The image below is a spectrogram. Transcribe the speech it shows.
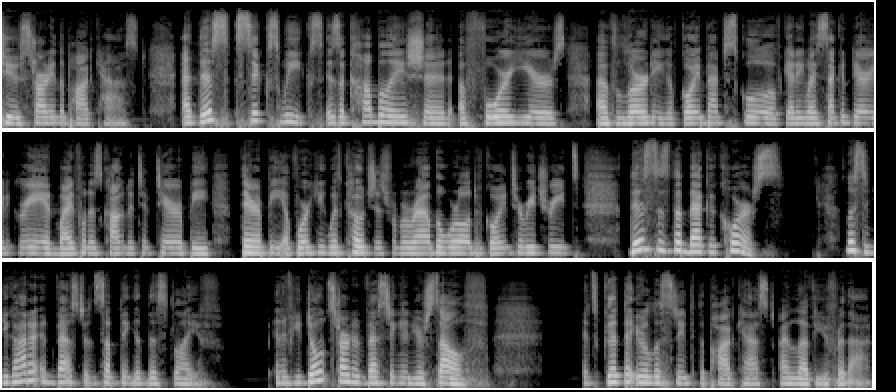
to starting the podcast. And this six weeks is a compilation of four years of learning, of going back to school, of getting my secondary degree in mindfulness cognitive therapy, therapy, of working with coaches from around the world, of going to retreats. This is the mega course. Listen, you got to invest in something in this life. And if you don't start investing in yourself, it's good that you're listening to the podcast. I love you for that.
